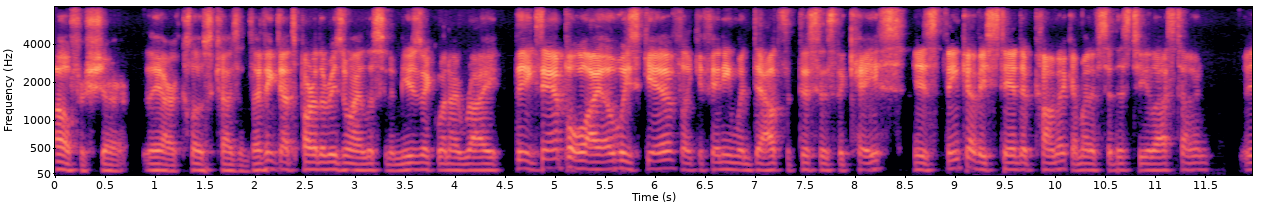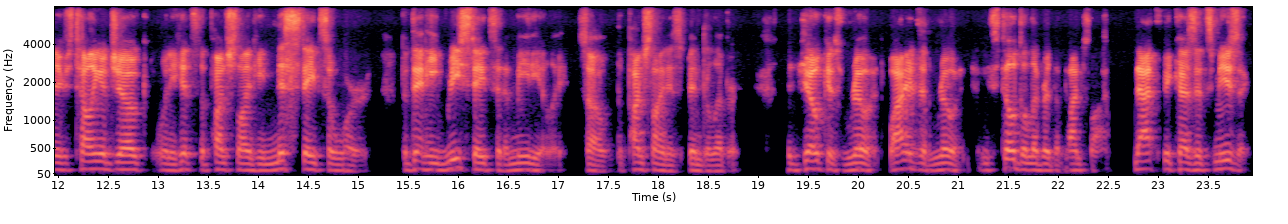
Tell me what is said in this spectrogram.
Oh, for sure. They are close cousins. I think that's part of the reason why I listen to music when I write. The example I always give, like if anyone doubts that this is the case, is think of a stand up comic. I might have said this to you last time he's telling a joke. When he hits the punchline, he misstates a word, but then he restates it immediately. So the punchline has been delivered. The joke is ruined. Why is it ruined? He still delivered the punchline. That's because it's music.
